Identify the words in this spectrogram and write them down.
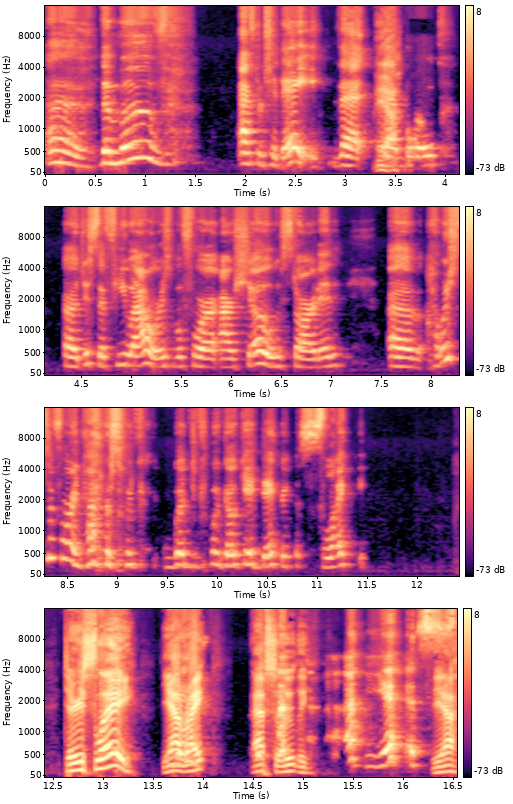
Uh, the move after today that Yeah. that broke uh, just a few hours before our show started. Uh, I wish the 49ers would, would would go get Darius Slay. Darius Slay. Yeah, Yeah. right? Absolutely. yes. Yeah,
